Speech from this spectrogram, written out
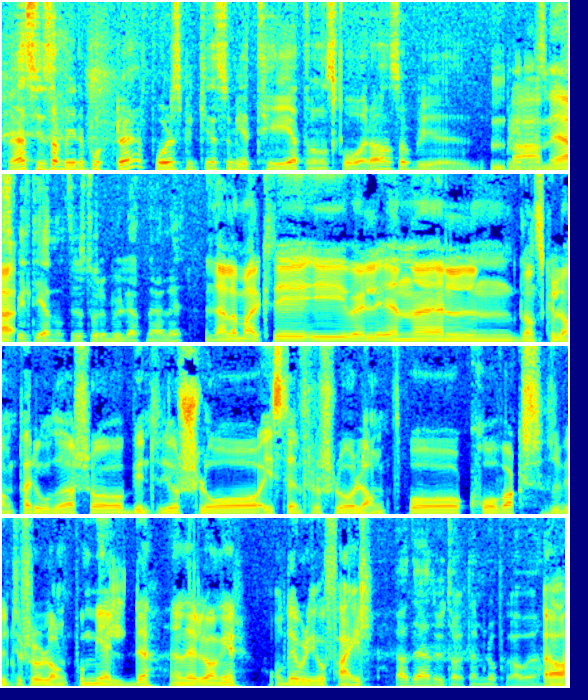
Men jeg syns han blir litt borte. Får liksom ikke så mye te etter han har scora. Så blir, blir liksom jeg- spilt igjennom til de store mulighetene heller. Jeg la merke til i vel, en, en ganske lang periode der, så begynte de å slå Istedenfor å slå langt på Kovacs, så begynte de å slå langt på Mjelde en del ganger. Og det blir jo feil. Ja, det er en utakknemlig oppgave. Ja.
